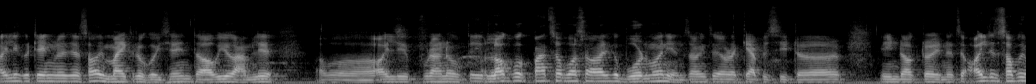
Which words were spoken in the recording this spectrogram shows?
अहिलेको टेक्नोलोजी सबै माइक्रो गइसक्यो नि त। अब यो हामीले अब अहिले पुरानो। लगभग पाँच छ वर्ष अगाडिको बोर्डमा नि हेर्न सकिन्छ एउटा क्यापेसिटर इन्डक्टर होइन चाहिँ अहिले सबै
